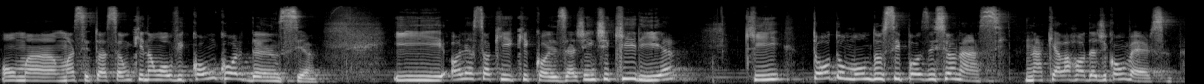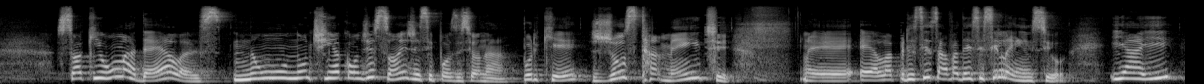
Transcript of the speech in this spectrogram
uma, uma situação que não houve concordância. E olha só que, que coisa, a gente queria que todo mundo se posicionasse naquela roda de conversa. Só que uma delas não, não tinha condições de se posicionar, porque justamente é, ela precisava desse silêncio. E aí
